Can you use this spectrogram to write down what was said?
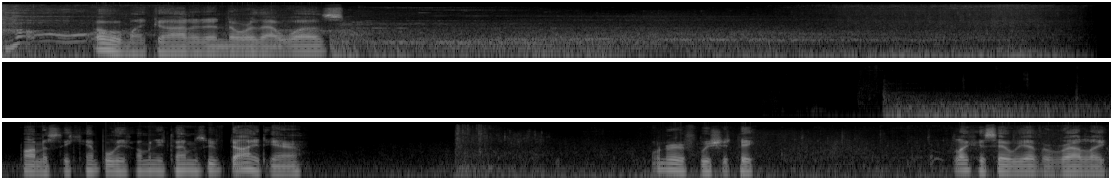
Oh my god, I didn't know where that was. Honestly can't believe how many times we've died here. Wonder if we should take... Like I said, we have a relic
